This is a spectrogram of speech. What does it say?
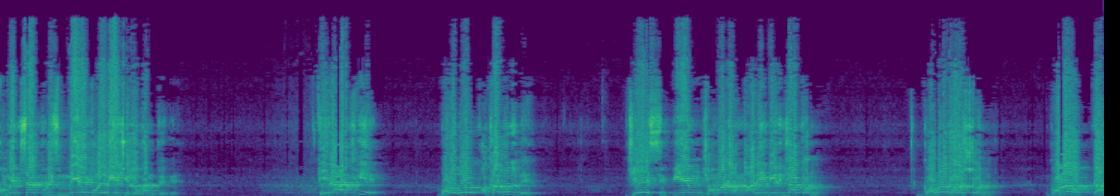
অমিত শাহ পুলিশ মেরে তুলে দিয়েছিল ওখান থেকে। এরা আজকে বড় বড় কথা বলবে। যে সিপিএম জমানা, নারী নির্যাতন, গণধর্ষণ, গণহত্যা,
